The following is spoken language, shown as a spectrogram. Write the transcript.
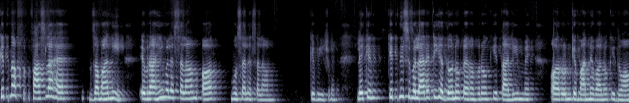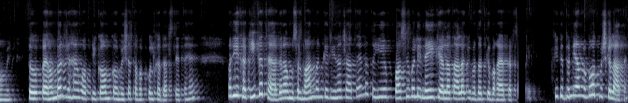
कितना फासला है जमानी इब्राहिम सलाम और मूसा सलाम के बीच में। लेकिन कितनी सिमिलैरिटी है दोनों पैगंबरों की तालीम में और उनके मानने वालों की दुआओं में। तो पैगंबर जो है वो अपनी कौम को हमेशा तवक्कुल का दर्ज देते हैं। और ये हकीकत है, अगर आप मुसलमान बन के जीना चाहते हैं ना तो ये पॉसिबल ही नहीं कि अल्लाह ताला की मदद के बगैर कर सके, क्योंकि दुनिया में बहुत मुश्किल हैं।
